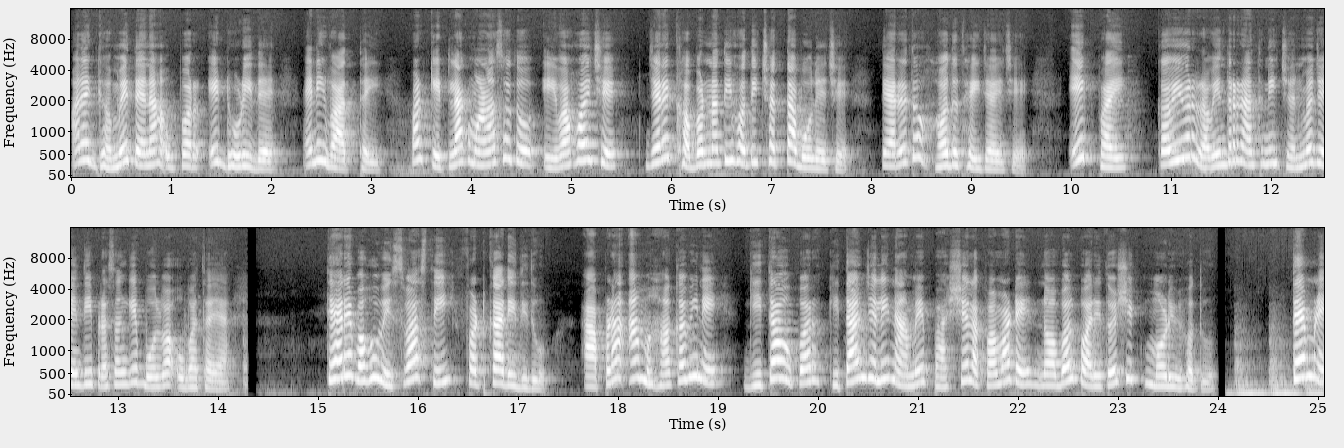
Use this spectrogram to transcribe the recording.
અને ગમે તેના ઉપર એ ઢોળી દે, એની વાત થઈ. પણ કેટલાક માણસો તો એવા હોય છે, જેને ખબર નથી હોતી છતાં બોલે છે. ત્યારે તો હદ થઈ જાય છે. એક ભાઈ કવિવર રવિન્દ્રનાથની જન્મજયંતિ પ્રસંગે બોલવા ઊભા થયા. ત્યારે બહુ વિશ્વાસથી ફટકારી દીધું. આપણા આ મહાકવિને ગીતા ઉપર ગીતાંજલિ નામે ભાષ્ય લખવા માટે નોબલ પારિતોષિક મળ્યું હતું. તેમણે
